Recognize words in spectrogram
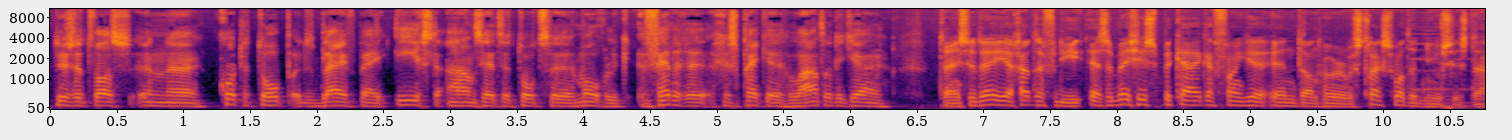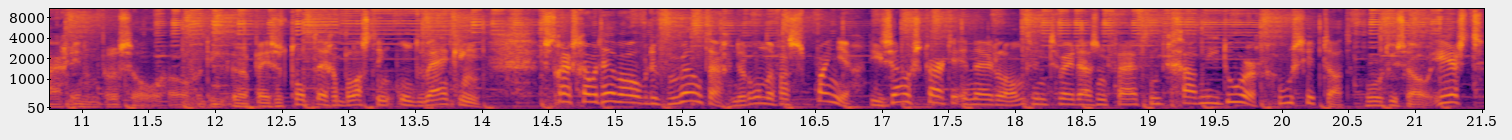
Dus het was een korte top. Het blijft bij eerste aanzetten tot mogelijk verdere gesprekken later dit jaar. Tijdens CD, jij gaat even die sms'jes bekijken van je... en dan horen we straks wat het nieuws is daar in Brussel... over die Europese top tegen belastingontwijking. Straks gaan we het hebben over de Vuelta, de ronde van Spanje. Die zou starten in Nederland in 2015, gaat niet door. Hoe zit dat? Hoort u zo. Eerst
